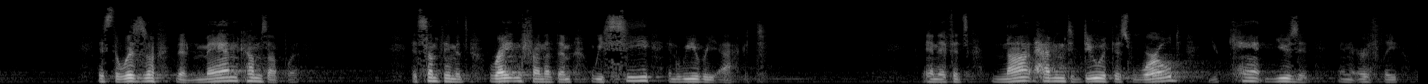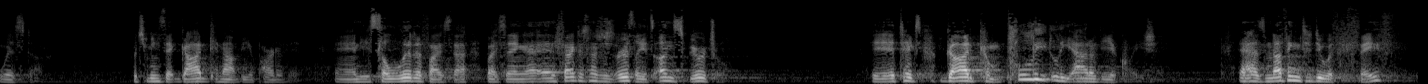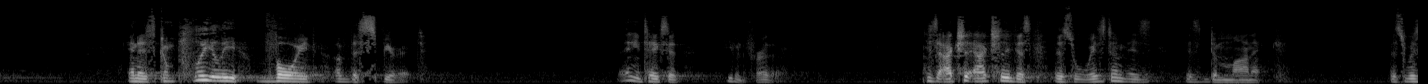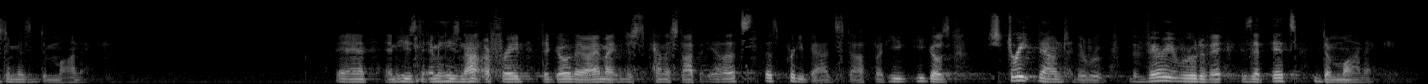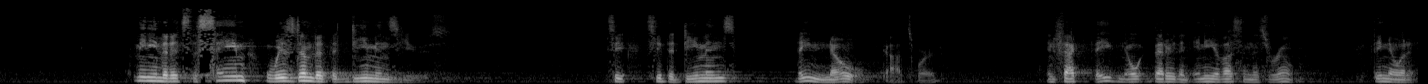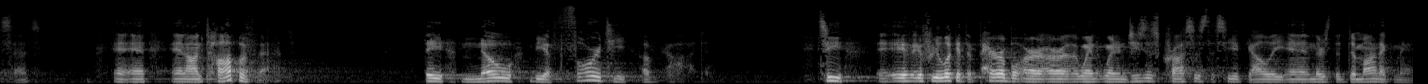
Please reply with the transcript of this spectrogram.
It's the wisdom that man comes up with. It's something that's right in front of them. We see and we react. And if it's not having to do with this world, you can't use it in earthly wisdom, which means that God cannot be a part of it. And he solidifies that by saying, uh, in fact, it's not just earthly, it's unspiritual. It takes God completely out of the equation. It has nothing to do with faith and is completely void of the Spirit. And then he takes it even further. He's actually, actually this, this wisdom is, is demonic. This wisdom is demonic. And, and he's, I mean, he's not afraid to go there. I might just kind of stop it. Yeah, that's, that's pretty bad stuff. But he, he goes straight down to the root. The very root of it is that it's demonic, meaning that it's the same wisdom that the demons use. See, see, the demons, they know God's word. In fact, they know it better than any of us in this room. They know what it says. And, and, and on top of that, they know the authority of God. See, if, if we look at the parable, or, or, when, when Jesus crosses the Sea of Galilee and there's the demonic man,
